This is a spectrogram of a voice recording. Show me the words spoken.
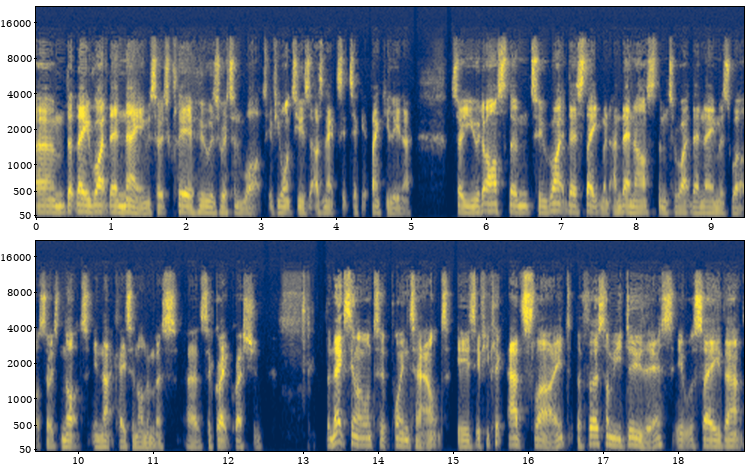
um, that they write their name so it's clear who has written what if you want to use it as an exit ticket. Thank you, Lena. So you would ask them to write their statement and then ask them to write their name as well. So it's not in that case anonymous. Uh, it's a great question. The next thing I want to point out is if you click add slide, the first time you do this, it will say that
